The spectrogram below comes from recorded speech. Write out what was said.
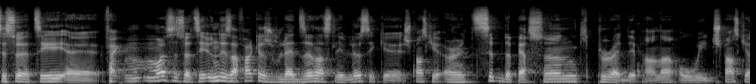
c'est ça, tu sais. Euh, fait moi, c'est ça. Tu sais, une des affaires que je voulais dire dans ce livre-là, c'est que je pense qu'il y a un type de personne qui peut être dépendant au weed. Je pense que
